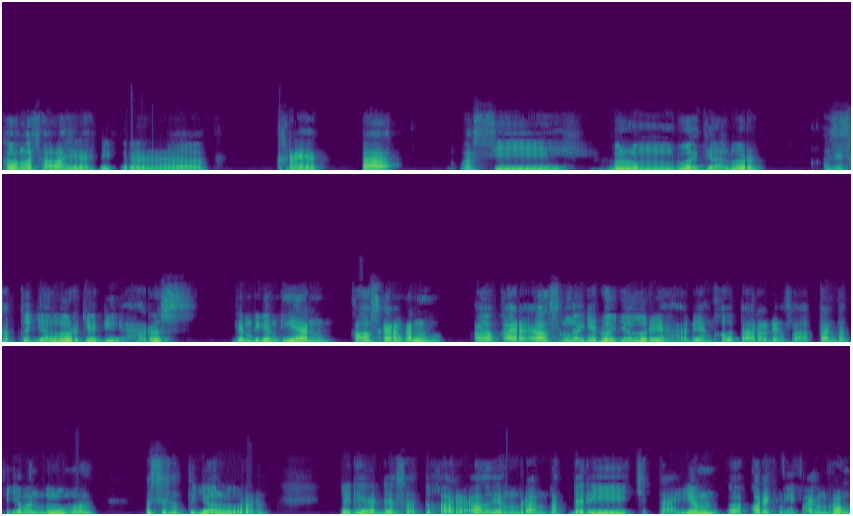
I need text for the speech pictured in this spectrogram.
kalau nggak salah ya, di eh, kereta masih belum dua jalur, masih satu jalur, jadi harus ganti-gantian. Kalau sekarang kan eh, KRL seenggaknya dua jalur ya, ada yang ke utara, ada yang selatan, tapi zaman dulu mah masih satu jalur. Jadi ada satu KRL yang berangkat dari Citayam, uh, correct me if I'm wrong,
